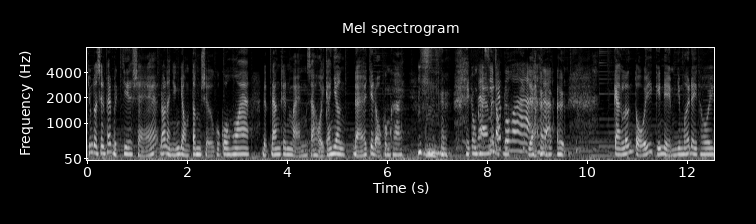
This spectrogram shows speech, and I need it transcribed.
chúng tôi xin phép được chia sẻ đó là những dòng tâm sự của cô Hoa được đăng trên mạng xã hội cá nhân để chế độ công khai. Thì công khai dạ, mới đọc được. cô Hoa dạ. ừ. càng lớn tuổi kỷ niệm như mới đây thôi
